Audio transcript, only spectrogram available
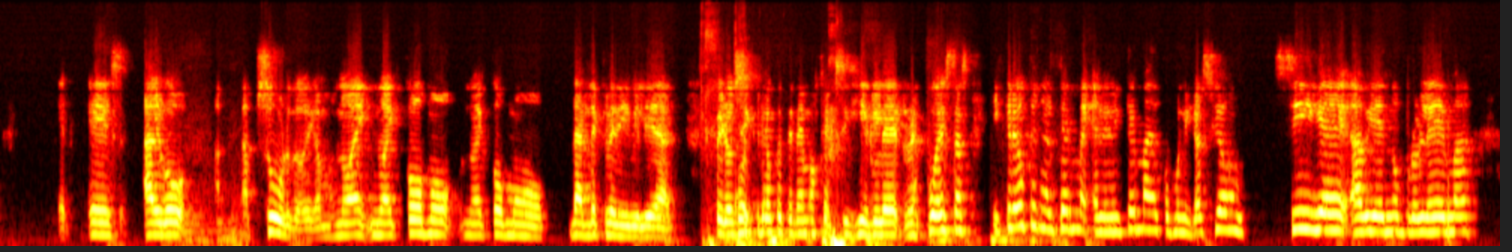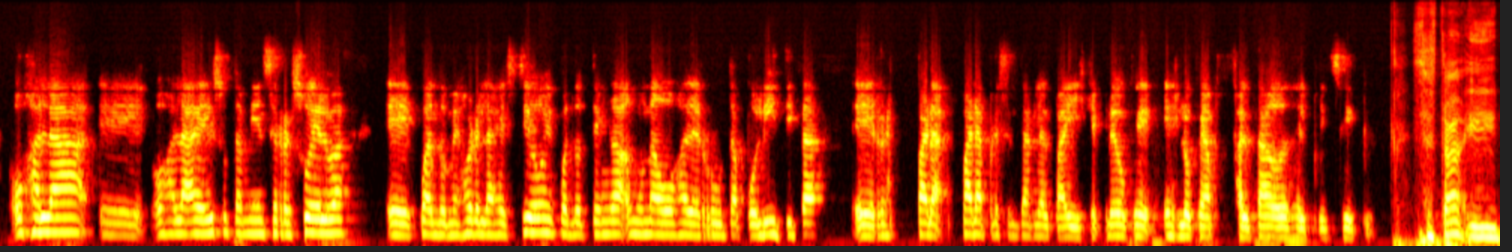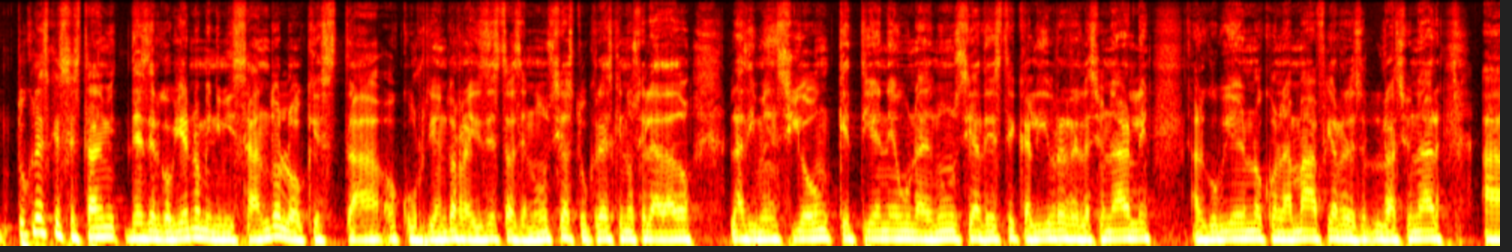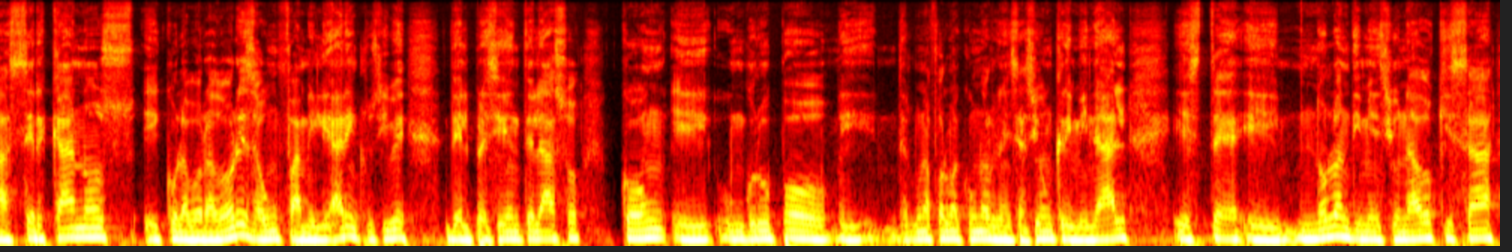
es algo absurdo, digamos, no hay, no hay cómo, no hay cómo darle credibilidad. Pero sí creo que tenemos que exigirle respuestas y creo que en el tema, en el tema de comunicación sigue habiendo un problema. Ojalá, eh, ojalá eso también se resuelva eh, cuando mejore la gestión y cuando tenga una hoja de ruta política eh, para, para presentarle al país, que creo que es lo que ha faltado desde el principio. Se está, ¿y tú crees que se está desde el gobierno minimizando lo que está ocurriendo a raíz de estas denuncias? ¿Tú crees que no se le ha dado la dimensión que tiene una denuncia de este calibre, relacionarle al gobierno con la mafia, relacionar a cercanos y colaboradores, a un familiar inclusive del presidente Lazo con eh, un grupo, eh, de alguna forma con una organización criminal, este, eh, no lo han dimensionado quizá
